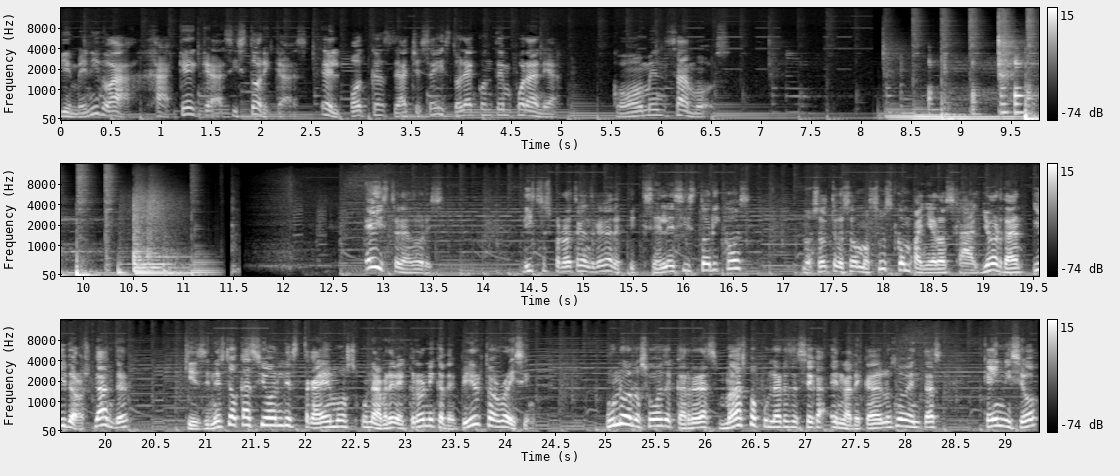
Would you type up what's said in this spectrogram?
Bienvenido a Jaquecas Históricas, el podcast de HC Historia Contemporánea. Comenzamos. Hey historiadores, ¿listos para otra entrega de Pixeles Históricos? Nosotros somos sus compañeros Hal Jordan y Dorsch Lander, quienes en esta ocasión les traemos una breve crónica de Virtual Racing, uno de los juegos de carreras más populares de Sega en la década de los 90 que inició,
